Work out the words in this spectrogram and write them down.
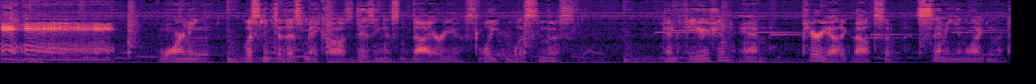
Warning, listening to this may cause dizziness, diarrhea, sleeplessness, confusion, and periodic bouts of semi-enlightenment.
